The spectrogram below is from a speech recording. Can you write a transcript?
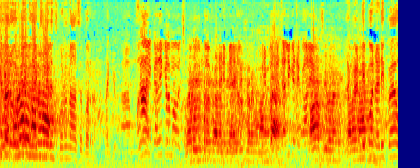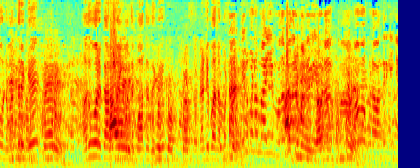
எல்லாரும் ஒரு டைம் எக்ஸ்பீரியன்ஸ் பண்ணணும்னு ஆசைப்படுறேன். தேங்க்யூ கண்டிப்பா. நடிப்பேன். ஒண்ணு வந்திருக்கு. அதுவும் ஒரு காரணம் இங்க வந்து பார்த்ததுக்கு. கண்டிப்பா நான் பண்றேன் திருமணமாகி முதல் முதல் மனைவியோட மாமா கூட வந்திருக்கீங்க.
